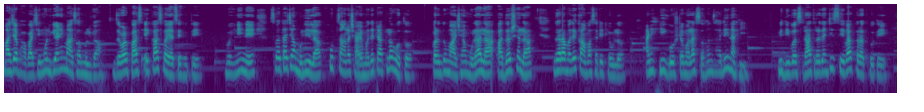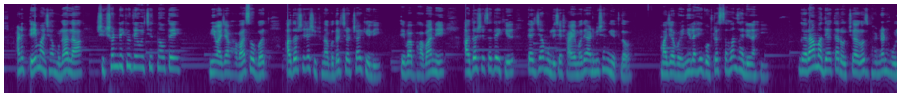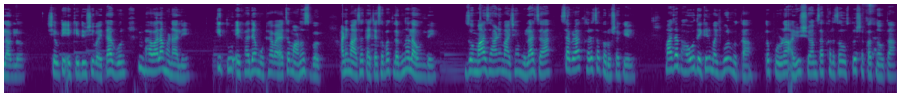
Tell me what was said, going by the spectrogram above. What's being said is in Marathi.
माझ्या भावाची मुलगी आणि माझा मुलगा जवळपास एकाच वयाचे होते. वहिनीने स्वतःच्या मुलीला खूप चांगल्या शाळेमध्ये टाकलं होतं. परंतु माझ्या मुलाला आदर्शला घरामध्ये कामासाठी ठेवलं आणि ही गोष्ट मला सहन झाली नाही. मी दिवस रात्र त्यांची सेवा करत होते आणि ते माझ्या मुलाला शिक्षण देखील देऊ इच्छित नव्हते. मी माझ्या भावासोबत आदर्शच्या शिक्षणाबद्दल चर्चा केली. तेव्हा भावाने आदर्शचं देखील त्यांच्या मुलीच्या शाळेमध्ये ॲडमिशन घेतलं. माझ्या बहिणीला ही गोष्ट सहन झाली नाही. घरामध्ये आता रोजच्या रोज भांडण होऊ लागलं. शेवटी एके दिवशी वैतागून मी भावाला म्हणाले की तू एखाद्या मोठ्या वयाचा माणूस बघ आणि माझं त्याच्यासोबत लग्न लावून दे. जो माझा आणि माझ्या मुलाचा सगळा खर्च करू शकेल. माझा भाऊ देखील मजबूर होता. तो पूर्ण आयुष्य आमचा खर्च उचलू शकत नव्हता.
